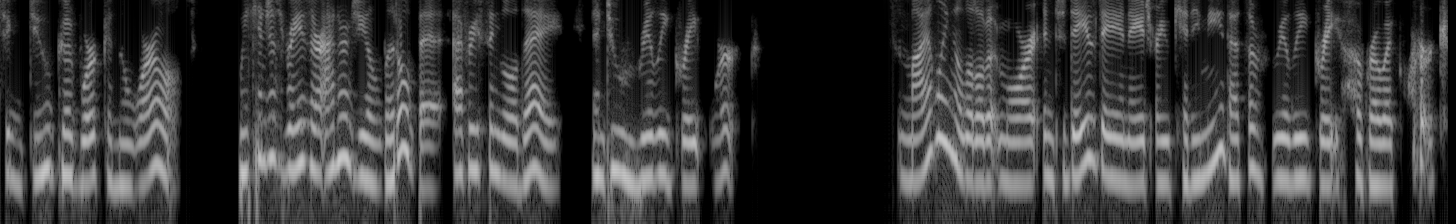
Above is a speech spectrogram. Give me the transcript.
to do good work in the world. We can just raise our energy a little bit every single day and do really great work. Smiling a little bit more in today's day and age, are you kidding me? That's a really great heroic work.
